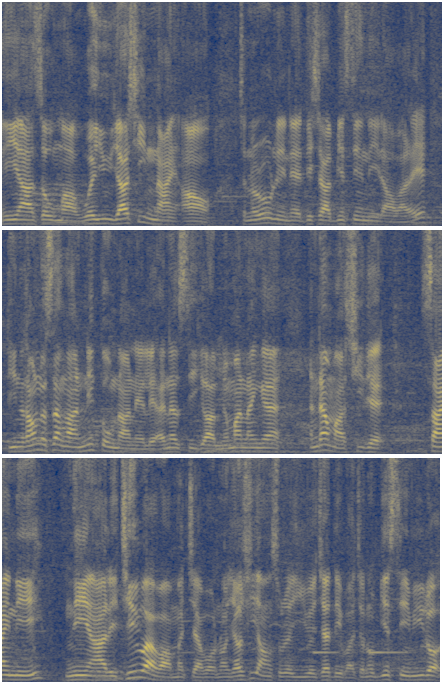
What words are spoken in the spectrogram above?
နေရာစုံမှာဝယ်ယူရရှိနိုင်အောင်ကျွန်တော်တို့အနေနဲ့တေချာပြင်ဆင်နေတာပါတယ်ဒီ2025နှစ်ကုန်တာနဲ့လည်း NSC ကမြန်မာနိုင်ငံအနှံ့မှာရှိတဲ့စိုင်းနေနေရာတွေကြီးပါပါမကြံပေါ့နော်ရောက်ရှိအောင်ဆိုတဲ့ရည်ရွယ်ချက်တွေပါကျွန်တော်ပြင်ဆင်ပြီးတော့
